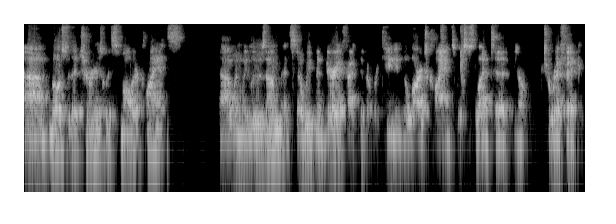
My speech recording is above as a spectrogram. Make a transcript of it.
Um, most of the churn is with smaller clients uh, when we lose them, and so we've been very effective at retaining the large clients, which has led to you know terrific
